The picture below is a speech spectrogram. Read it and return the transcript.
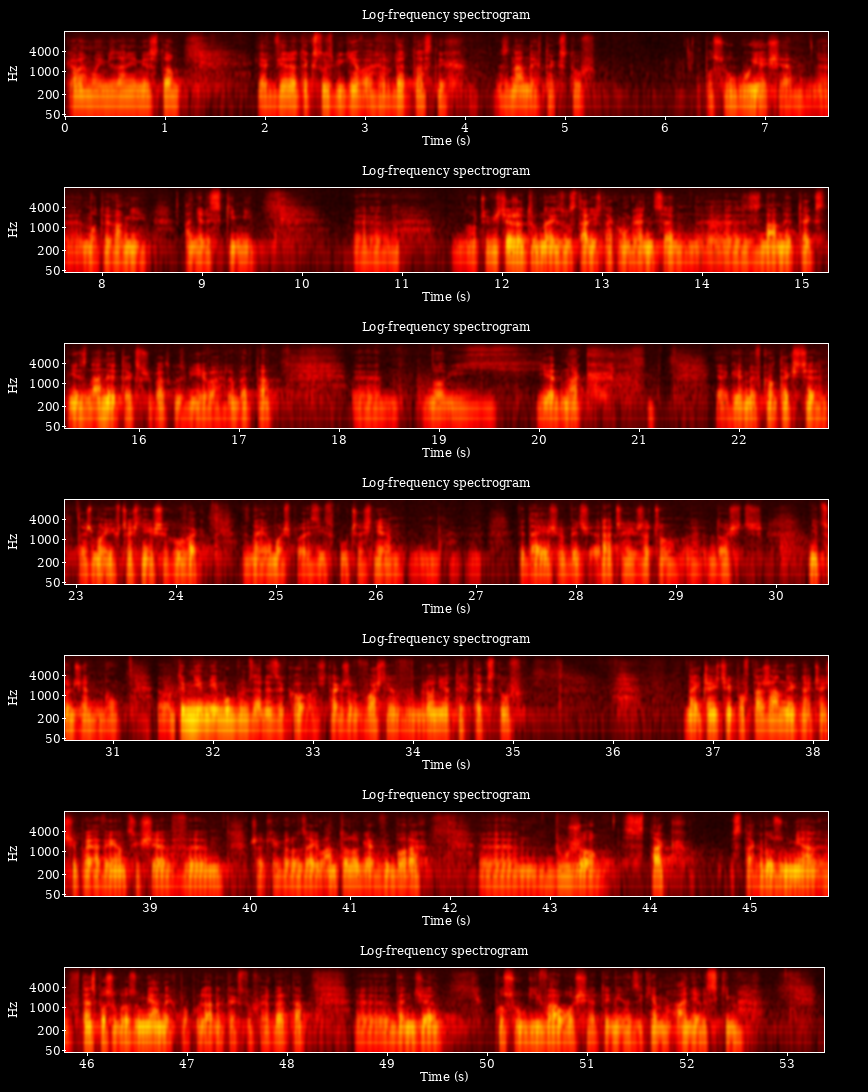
Ciekawe moim zdaniem jest to, jak wiele tekstów Zbigniewa Herberta z tych znanych tekstów posługuje się e, motywami anielskimi. E, no oczywiście, że trudno jest ustalić taką granicę e, znany tekst, nieznany tekst w przypadku Zbigniewa Herberta. No i jednak, jak wiemy w kontekście też moich wcześniejszych uwag, znajomość poezji współcześnie wydaje się być raczej rzeczą dość niecodzienną. Tym niemniej mógłbym zaryzykować, także właśnie w gronie tych tekstów najczęściej powtarzanych, najczęściej pojawiających się w wszelkiego rodzaju antologiach, wyborach, e, dużo z tak, z tak w ten sposób rozumianych popularnych tekstów Herberta e, będzie posługiwało się tym językiem anielskim,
